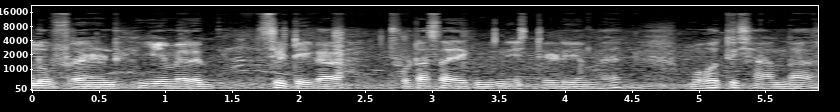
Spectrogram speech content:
हेलो फ्रेंड, ये मेरे सिटी का छोटा सा एक मिनी स्टेडियम है। बहुत ही शानदार।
